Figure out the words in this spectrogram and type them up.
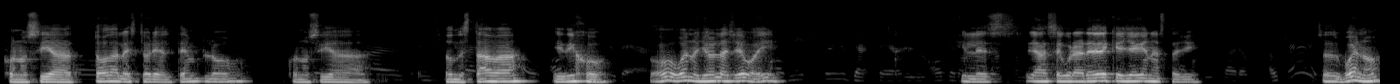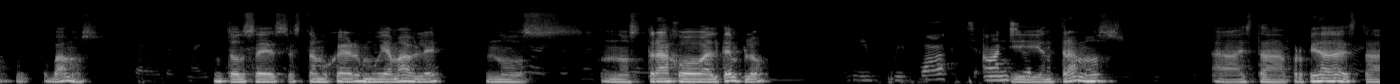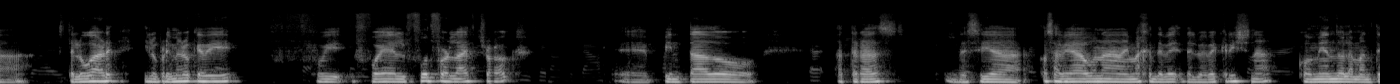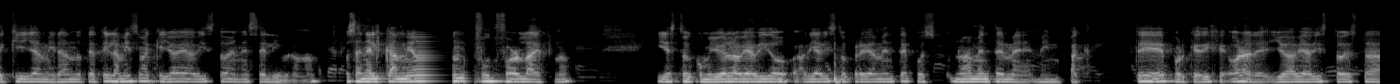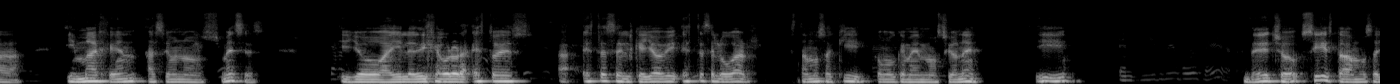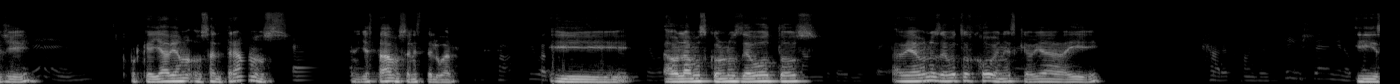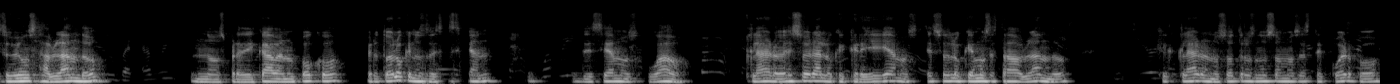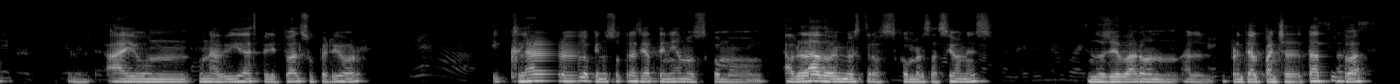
conocía toda la historia del templo, conocía dónde estaba y dijo, oh, bueno, yo las llevo ahí y les aseguraré de que lleguen hasta allí. Entonces, bueno, vamos. Entonces, esta mujer muy amable nos, nos trajo al templo y entramos a esta propiedad, a esta, este lugar, y lo primero que vi fue el Food for Life truck eh, pintado atrás. Decía, o sea, había una imagen del bebé Krishna comiendo la mantequilla mirándote a ti, la misma que yo había visto en ese libro, ¿no? O sea, en el camión Food for Life, ¿no? Y esto, como yo lo había, visto, había visto previamente, pues nuevamente me, me impactó porque dije, órale, yo había visto esta imagen hace unos meses. Y yo ahí le dije a Aurora, esto es, ah, este es el que yo vi, este es el lugar, estamos aquí, como que me emocioné. Y de hecho, sí estábamos allí, porque ya habíamos, o sea, entramos, ya estábamos en este lugar. Y hablamos con unos devotos, había unos devotos jóvenes que había ahí, y estuvimos hablando, nos predicaban un poco, pero todo lo que nos decían, decíamos, wow, claro, eso era lo que creíamos, eso es lo que hemos estado hablando, que claro, nosotros no somos este cuerpo, hay una vida espiritual superior. Y claro, lo que nosotras ya teníamos como hablado en nuestras conversaciones. Nos llevaron al, frente al Panchatattva.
